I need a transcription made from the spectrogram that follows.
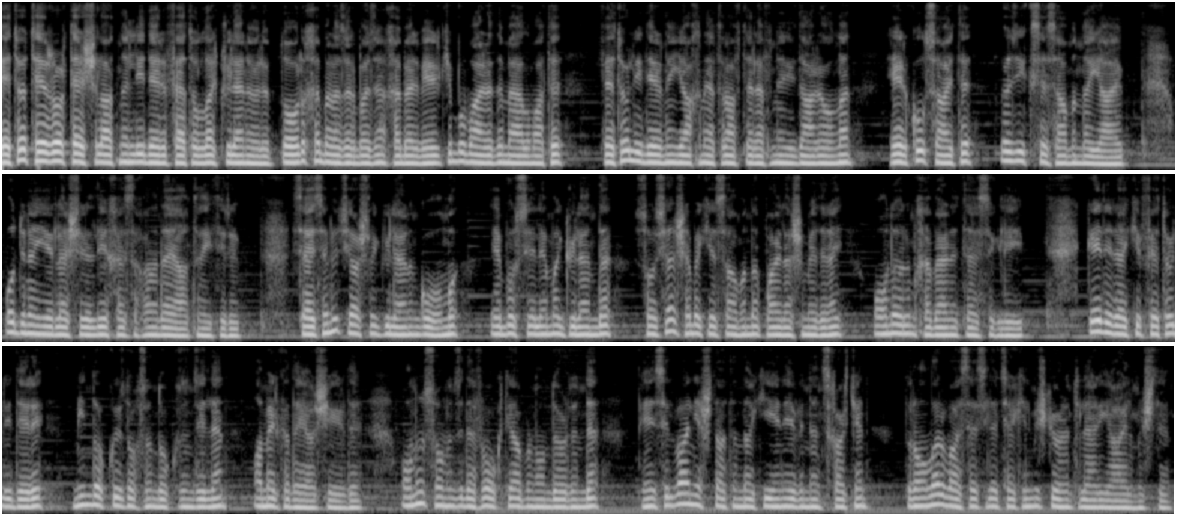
FETÖ terror təşkilatının lideri Fəthullah Gülen ölüb. Doğru Xəbər Azərbaycan xəbər verir ki, bu barədə məlumatı FETÖ liderinin yaxın ətrafı tərəfindən idarə olunan Herkul saytı öz X hesabında yayıb. O dünən yerləşdirildiyi xəstəxanada həyatını itirib. 83 yaşlı Gülənin qohumu Ebu Selema Gülen də sosial şəbəkə hesabında paylaşım edərək onun ölüm xəbərini təsdiqləyib. Qeyd edək ki, FETÖ lideri 1999-cu ildən Amerikada yaşayırdı. Onun sonuncu dəfə oktyabrın 14-də Pensilvaniya ştatındakı yeni evindən çıxarkən dronlar vasitəsilə çəkilmiş görüntüləri yayılmışdı.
